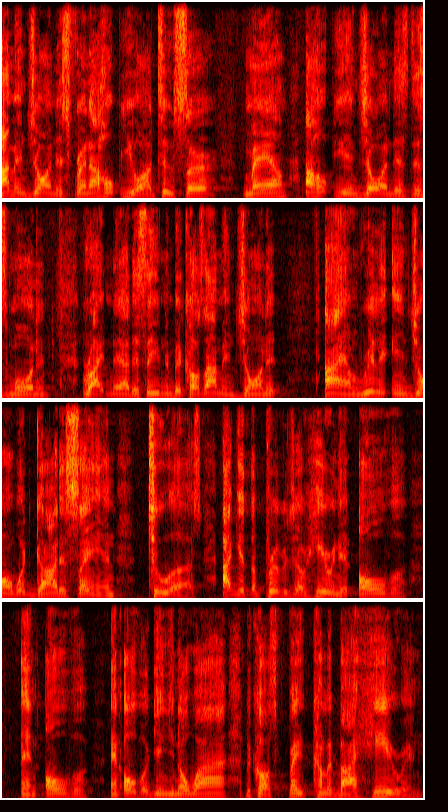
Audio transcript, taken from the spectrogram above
I'm enjoying this, friend. I hope you are too, sir ma'am. I hope you're enjoying this this morning, right now, this evening, because I'm enjoying it. I am really enjoying what God is saying to us. I get the privilege of hearing it over and over and over again. You know why? Because faith cometh by hearing,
